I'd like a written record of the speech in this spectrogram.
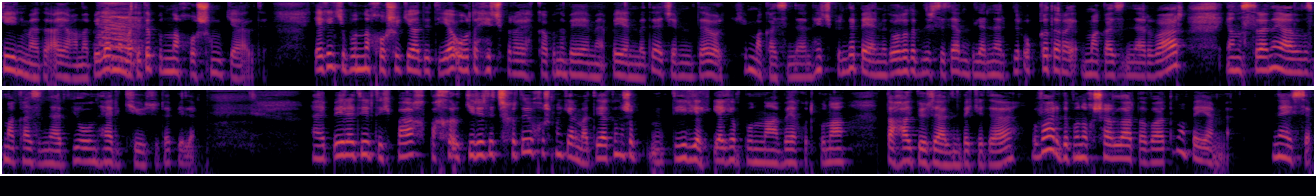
geyinmədi ayağına. Belə mama dedi, bundan xoşum gəldi. Yəqin ki, bundan xoşu gəldi deyə orada heç bir ayaqqabını bəyənmə, bəyənmədi. Əcəmdə var ki, mağazinlərin heç birində bəyənmədi. Orada da bilirsiniz, yəni bilənlər bilir, o qədər mağazinlər var. Yəni sırayla yalnız mağazinlərdir, yolun hər iki yüzü də belə. Belə deyirdik, bax, baxır, girirdi, çıxırdı, yox, xoşuma gəlmədi. Yəqin deyir, yəqin bundan və yaxud buna daha gözəlini bəlkə də. Vardı, bunu oxşarlar da vardı, amma bəyənmədi. Nəysə.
